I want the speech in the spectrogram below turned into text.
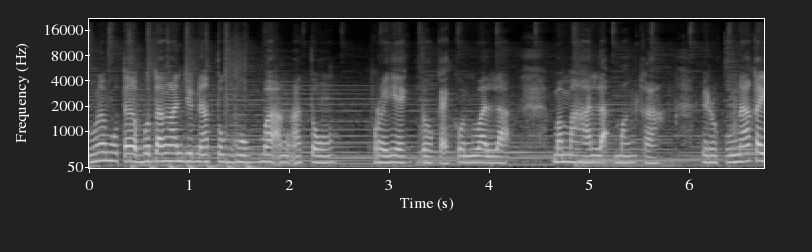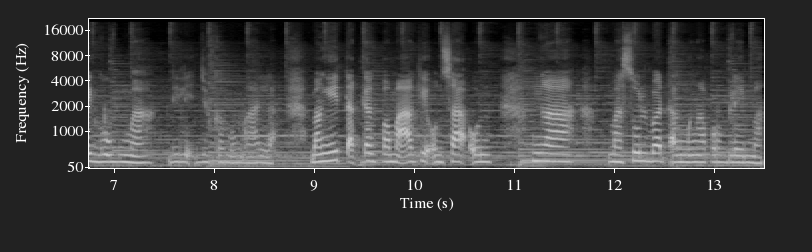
muna mo ta- butangan jud nato gugma ang atong proyekto kay kun wala mamahala man ka pero kung nakay gugma, dili jud ka mamala. Mangita kag pamaagi unsaon nga masulbad ang mga problema.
